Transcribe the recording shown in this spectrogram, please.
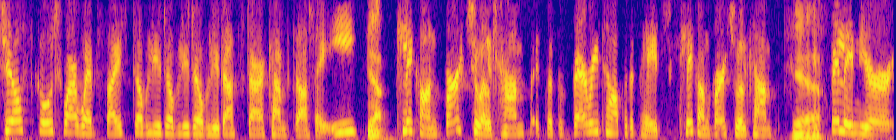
just go to our website, www.starcamp.ie. Yeah. Click on virtual camp. It's at the very top of the page. Click on virtual camp. Yeah. You fill in your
